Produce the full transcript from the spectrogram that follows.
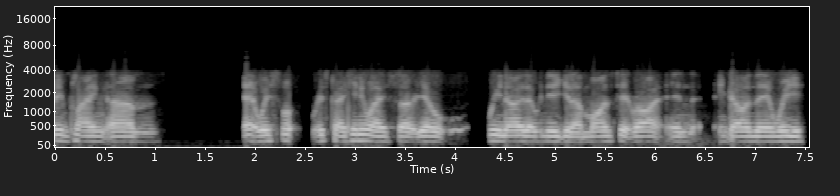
been playing um, at West Westpac anyway. So you know, we know that we need to get our mindset right and, and go in there, and we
